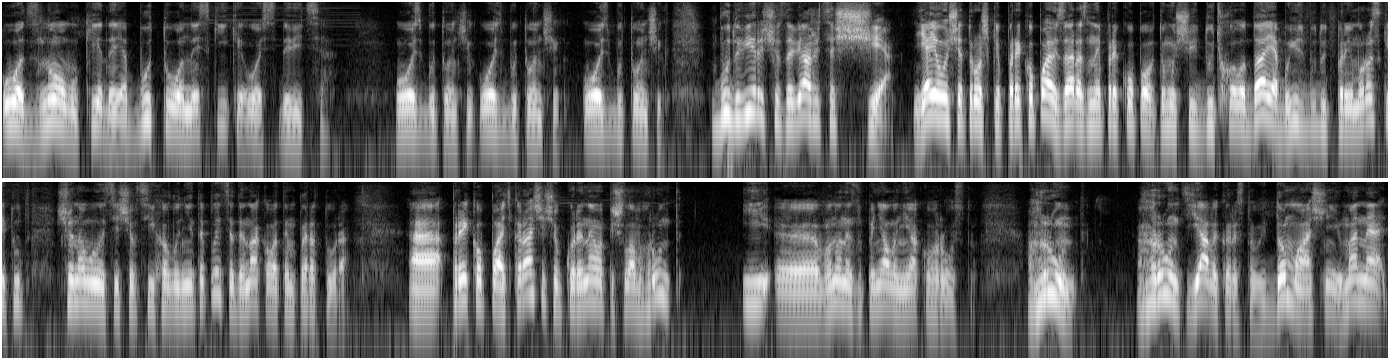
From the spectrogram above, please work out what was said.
От знову кидає бутони. Скільки? Ось, дивіться. Ось бутончик, ось бутончик, ось бутончик. Буду вірити, що зав'яжеться ще. Я його ще трошки перекопаю. Зараз не прикопав, тому що йдуть холода. Я боюсь, будуть приморозки. Тут що на вулиці, що в цій холодній теплиці, одинакова температура. Е, прикопати краще, щоб коренева пішла в ґрунт і е, воно не зупиняло ніякого росту. Ґрунт. Ґрунт я використовую домашній. У мене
